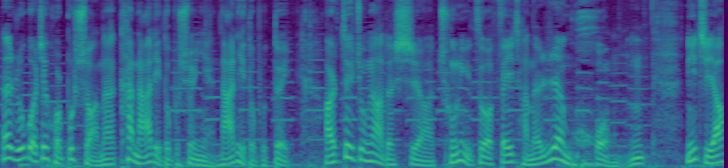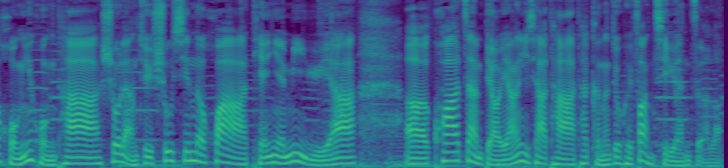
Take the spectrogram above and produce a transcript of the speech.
那如果这会儿不爽呢，看哪里都不顺眼，哪里都不对。而最重要的是啊，处女座非常的认哄，你只要哄一哄他。说两句舒心的话，甜言蜜语呀，呃，夸赞表扬一下他，他可能就会放弃原则了。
